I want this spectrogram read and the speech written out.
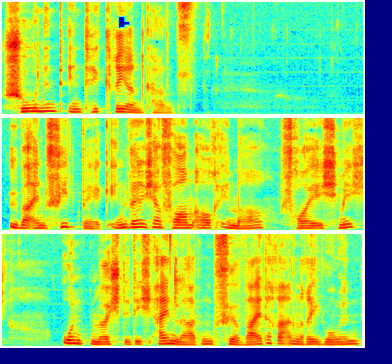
schonend integrieren kannst. Über ein Feedback in welcher Form auch immer freue ich mich und möchte dich einladen, für weitere Anregungen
